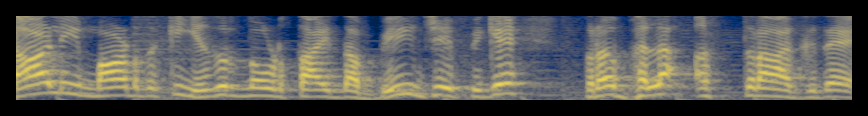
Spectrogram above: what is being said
ದಾಳಿ ಮಾಡೋದಕ್ಕೆ ಎದುರು ನೋಡ್ತಾ ಇದ್ದ ಬಿಜೆಪಿಗೆ ಪ್ರಬಲ ಅಸ್ತ್ರ ಆಗಿದೆ.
